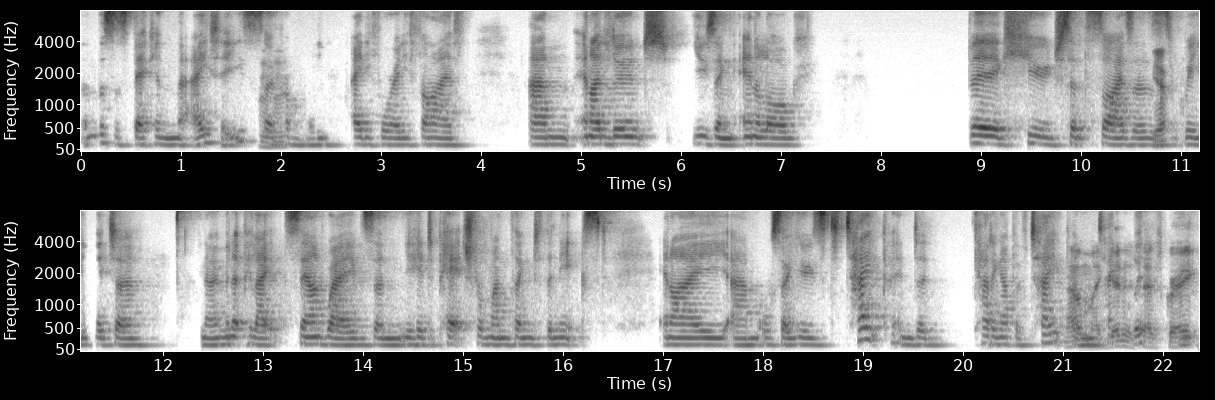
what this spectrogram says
And this is back in the 80s, so mm-hmm. probably 84, 85. Um, and I learnt using analog, big, huge synthesizers yep. where you had to, you know, manipulate sound waves and you had to patch from one thing to the next. And I um, also used tape and did cutting up of tape. Oh my goodness, work. that's great.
